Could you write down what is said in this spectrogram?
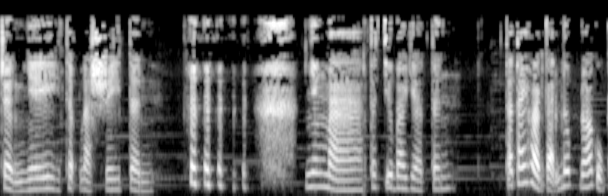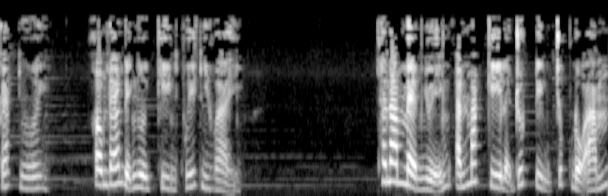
Trần Nhi thật là si tình. Nhưng mà ta chưa bao giờ tin. Ta thấy hoàn cảnh lúc đó của các ngươi không đáng để người kiên quyết như vậy. Thanh âm mềm nhuyễn, ánh mắt kia lại rút đi một chút độ ấm.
